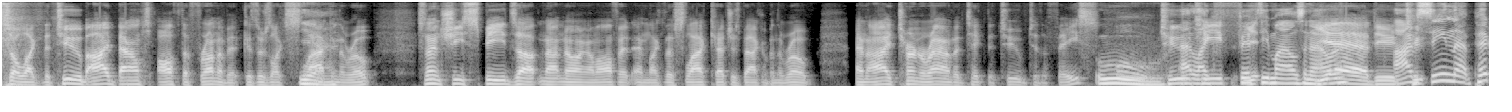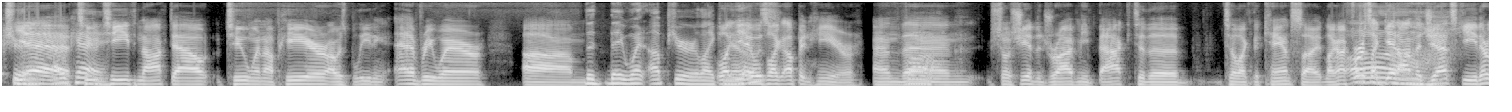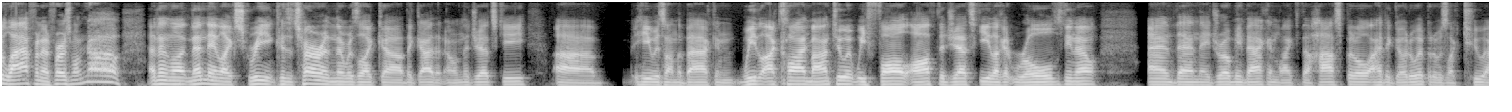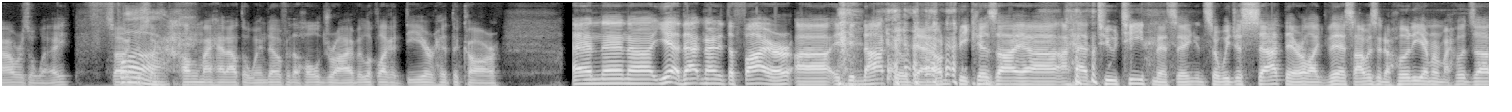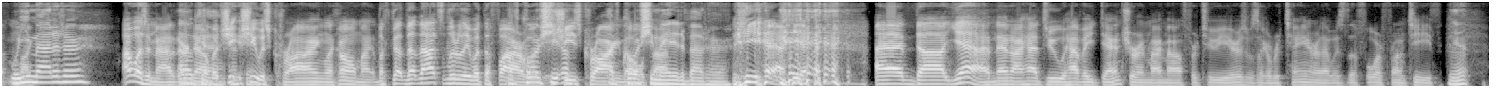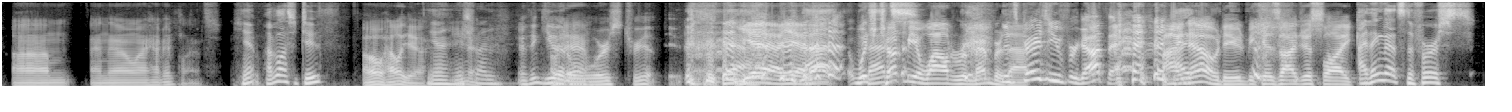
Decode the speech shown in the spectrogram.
so like the tube, I bounce off the front of it because there's like slack Yeah. in the rope. So then she speeds up, not knowing I'm off it, and like the slack catches back up in the rope. And I turn around and take the tube to the face. Ooh, Two at like teeth. 50 miles an hour. Yeah, dude. I've two- seen that picture. yeah, Okay. two teeth knocked out. Two went up here. I was bleeding everywhere. Um, The, they went up your like. well, yeah, it was like up in here, and then so she had to drive me back to the to like the campsite. Like at first, I get on the Oh. jet ski. They're laughing at first. I'm like, no, and then like then they like scream because it's her. And there was like uh, the guy that owned the jet ski. Uh, he was on the back, and we I climb onto it. We fall off the jet ski like it rolls, you know. And then they drove me back in like the hospital. I had to go to it, but it was like two hours away. So I just like hung my head out the window for the whole drive. It looked like a deer hit the car. And then, uh, yeah, that night at the fire, uh, it did not go down because I uh, I had two teeth missing, and so we just sat there like this. I was in a hoodie. I remember my hood's up. and, Were you mad at her? I wasn't mad at her, no, but she okay. she was crying like, oh my, like that, that- that's literally what the fire of course was. she. She's of, crying. Of the whole course, she time. made it about her. yeah, yeah. and uh, yeah, and then I had to have a denture in my mouth for two years. It was like a retainer that was the four front teeth. Yeah. Um, and now I have implants. Yep, I've lost a tooth. Oh hell yeah. Yeah, You it's know. fun. I think you Oh, had damn. a worse trip, dude. Yeah. Yeah, yeah. That, which took me a while to remember It's that. crazy you forgot that. I I- know, dude, because I just like I think that's the first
